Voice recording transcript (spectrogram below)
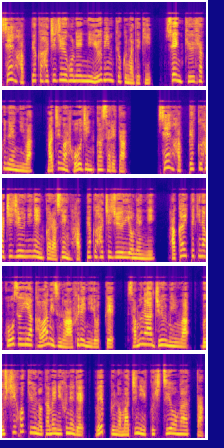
1885年に郵便局ができ、1900年には町が法人化された。1882年から1884年に破壊的な洪水や川水の溢れによってサムナー住民は物資補給のために船でウェップの町に行く必要があった。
